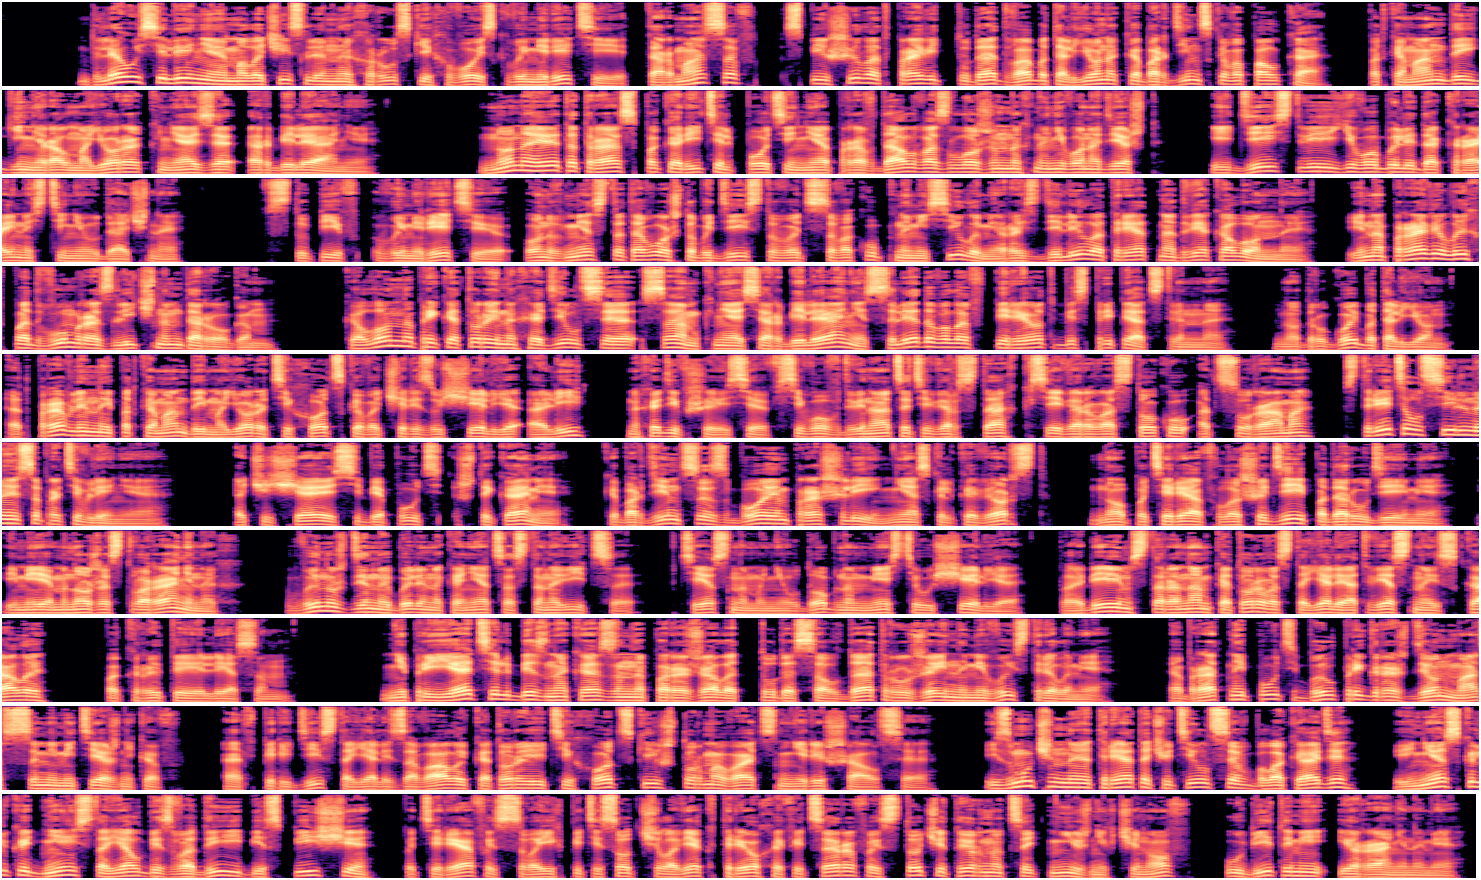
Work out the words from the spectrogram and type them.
Для усиления малочисленных русских войск в Эмеретии Тормасов спешил отправить туда два батальона кабардинского полка под командой генерал-майора князя Арбелиани. Но на этот раз покоритель Поти не оправдал возложенных на него надежд, и действия его были до крайности неудачны. Вступив в Эмеретию, он вместо того, чтобы действовать совокупными силами, разделил отряд на две колонны и направил их по двум различным дорогам. Колонна, при которой находился сам князь Арбеляни, следовала вперед беспрепятственно, но другой батальон, отправленный под командой майора Тихоцкого через ущелье Али, находившееся всего в 12 верстах к северо-востоку от Сурама, встретил сильное сопротивление. Очищая себе путь штыками, кабардинцы с боем прошли несколько верст, но, потеряв лошадей под орудиями, имея множество раненых, вынуждены были наконец остановиться в тесном и неудобном месте ущелья, по обеим сторонам которого стояли отвесные скалы, покрытые лесом. Неприятель безнаказанно поражал оттуда солдат ружейными выстрелами. Обратный путь был прегражден массами мятежников, а впереди стояли завалы, которые Тихоцкий штурмовать не решался. Измученный отряд очутился в блокаде и несколько дней стоял без воды и без пищи, потеряв из своих 500 человек трех офицеров и 114 нижних чинов, убитыми и ранеными.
